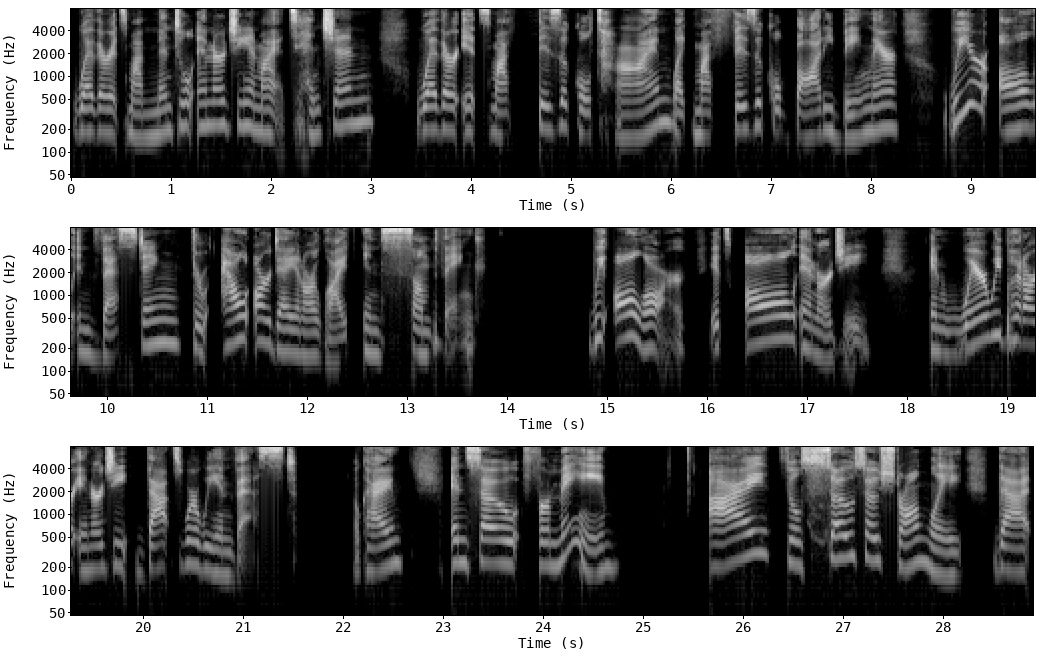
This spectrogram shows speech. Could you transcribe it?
whether it's my mental energy and my attention, whether it's my physical time, like my physical body being there, we are all investing throughout our day and our life in something. We all are. It's all energy. And where we put our energy, that's where we invest. Okay. And so for me, I feel so, so strongly that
